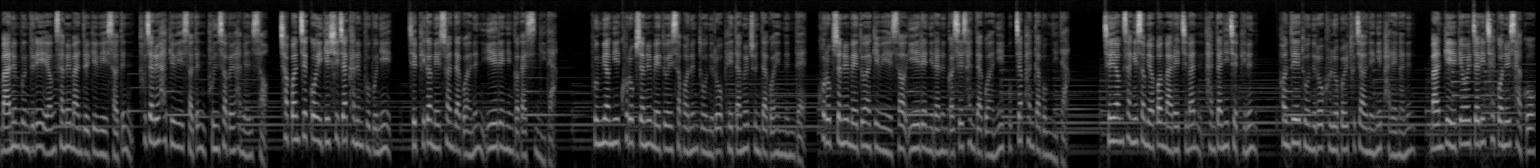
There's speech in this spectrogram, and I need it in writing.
많은 분들이 영상을 만들기 위해서든 투자를 하기 위해서든 분석을 하면서 첫 번째 꼬이기 시작하는 부분이 제피가 매수한다고 하는 ELN인 것 같습니다. 분명히 콜옵션을 매도해서 버는 돈으로 배당을 준다고 했는데 콜옵션을 매도하기 위해서 ELN이라는 것을 산다고 하니 복잡한가 봅니다. 제 영상에서 몇 번 말했지만 간단히 제피는 펀드의 돈으로 글로벌 투자은행이 발행하는 만기 1개월짜리 채권을 사고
